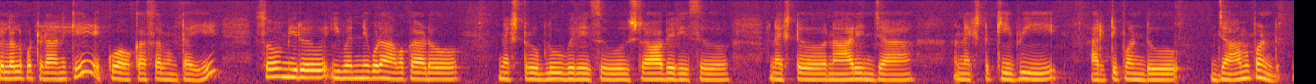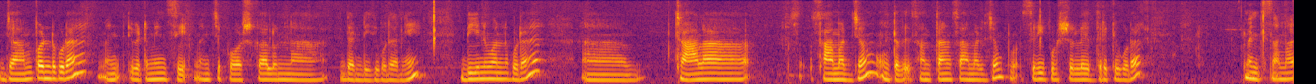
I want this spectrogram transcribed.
పిల్లలు పుట్టడానికి ఎక్కువ అవకాశాలు ఉంటాయి. సో మీరు ఇవన్నీ కూడా avocado next blueberries strawberries next నారింజ నెక్స్ట్ కివి అరటిపండు జామపండు. జామపండు కూడా మంచి విటమిన్ సి మంచి పోషకాలు ఉన్న దండి ఇది కూడాని. దీనివల్ల కూడా చాలా సామర్థ్యం ఉంటుంది. సంతాన సామర్థ్యం స్త్రీ పురుషుల ఇద్దరికి కూడా మంచి సమా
